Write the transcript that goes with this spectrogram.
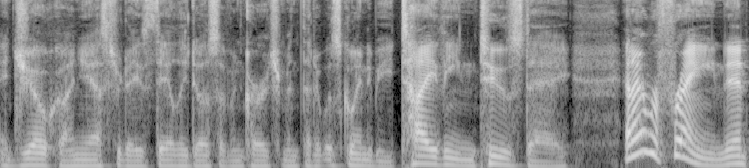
a joke on yesterday's Daily Dose of Encouragement that it was going to be Tithing Tuesday. And I refrained, and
